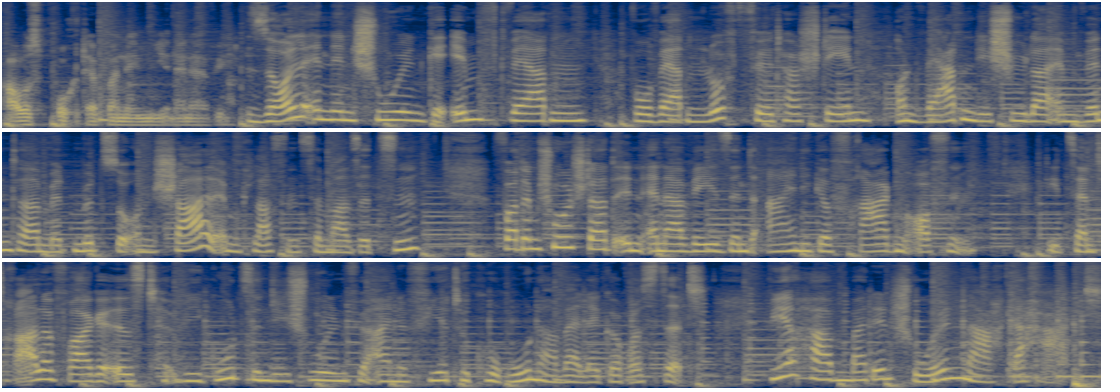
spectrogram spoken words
Ausbruch der Pandemie in NRW. Soll in den Schulen geimpft werden? Wo werden Luftfilter stehen? Und werden die Schüler im Winter mit Mütze und Schal im Klassenzimmer sitzen? Vor dem Schulstart in NRW sind einige Fragen offen. Die zentrale Frage ist, wie gut sind die Schulen für eine vierte Corona-Welle gerüstet? Wir haben bei den Schulen nachgehakt.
